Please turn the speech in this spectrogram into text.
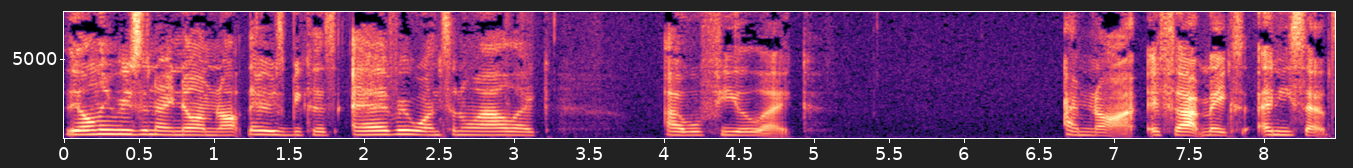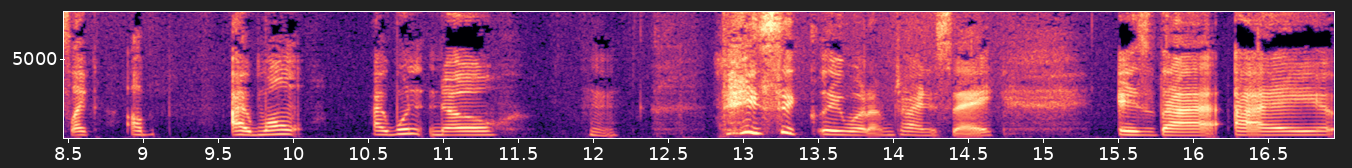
The only reason I know I'm not there is because every once in a while, like, I will feel like I'm not, if that makes any sense. Like, I'll, I won't, I wouldn't know. Hmm. Basically, what I'm trying to say is that I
